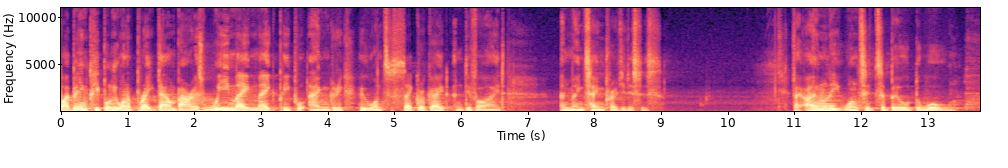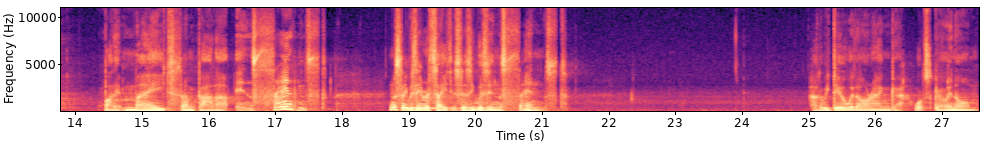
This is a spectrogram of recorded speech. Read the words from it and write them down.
by being people who want to break down barriers, we may make people angry who want to segregate and divide and maintain prejudices. They only wanted to build the wall, but it made Sanballat incensed. It doesn't say he was irritated, it says he was incensed. How do we deal with our anger? What's going on?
